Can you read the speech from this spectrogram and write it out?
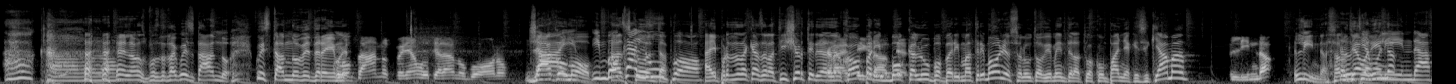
Ah, cavolo. L'hanno spostata quest'anno Quest'anno vedremo Quest'anno speriamo sia l'anno buono. Giacomo, Dai, in bocca al ascolta, lupo. Hai portato a casa la t-shirt di Radio Grazie, Company In grazie. bocca al lupo per il matrimonio Saluto ovviamente la tua compagna che si chiama Linda. Linda Salutiamo, Salutiamo Linda. Linda.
